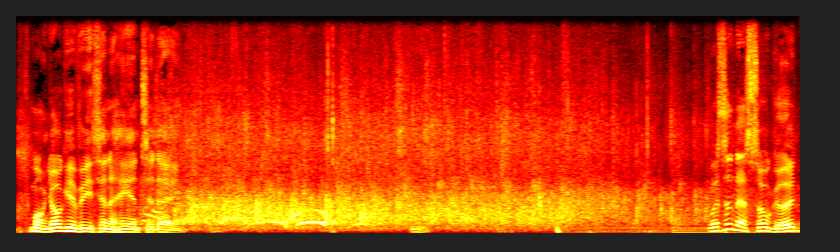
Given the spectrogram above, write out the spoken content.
Come on, y'all give Ethan a hand today. Wasn't that so good?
